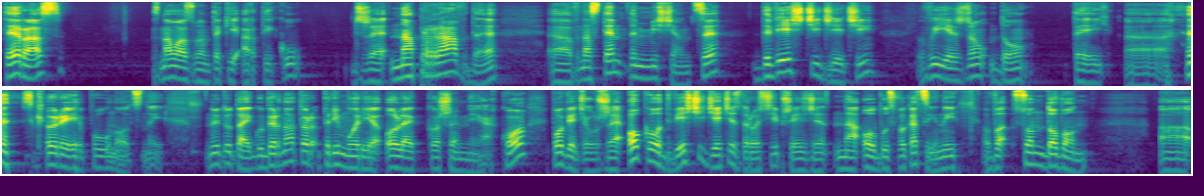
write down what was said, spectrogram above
teraz znalazłem taki artykuł, że naprawdę e, w następnym miesiącu 200 dzieci wyjeżdżą do tej e, z Korei Północnej. No i tutaj gubernator Primorie Oleg Koszemiako powiedział, że około 200 dzieci z Rosji przyjedzie na obóz wakacyjny w Sondowon. A,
